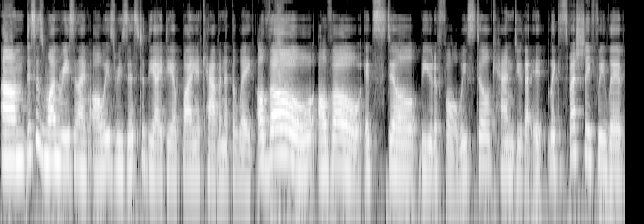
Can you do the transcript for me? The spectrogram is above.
Um, this is one reason I've always resisted the idea of buying a cabin at the lake. Although, although it's still beautiful, we still can do that. It, like especially if we live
